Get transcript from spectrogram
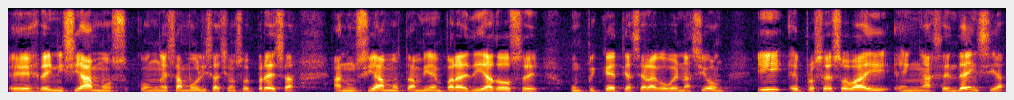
eh, reiniciamos con esa movilización sorpresa, anunciamos también para el día 12 un piquete hacia la gobernación y el proceso va a ir en ascendencia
